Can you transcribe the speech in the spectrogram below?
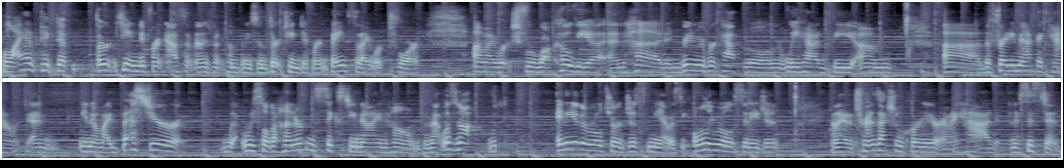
Well, I had picked up 13 different asset management companies and 13 different banks that I worked for. Um, I worked for Wachovia and HUD and Green River Capital, and we had the um, uh, the Freddie Mac account. And you know, my best year, we sold 169 homes, and that was not with any other realtor, just me. I was the only real estate agent and I had a transaction coordinator and I had an assistant.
